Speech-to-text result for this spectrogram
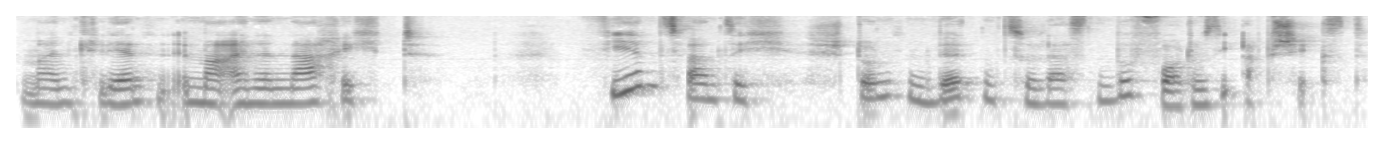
meinen Klienten immer eine Nachricht 24 Stunden wirken zu lassen, bevor du sie abschickst.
